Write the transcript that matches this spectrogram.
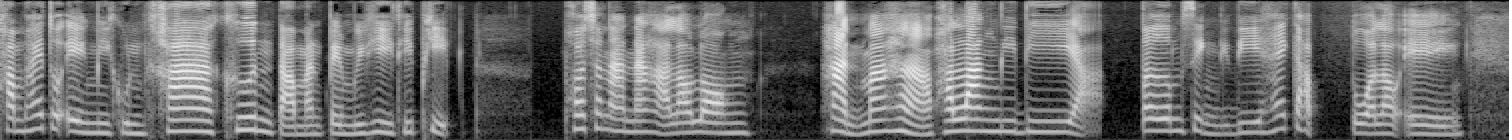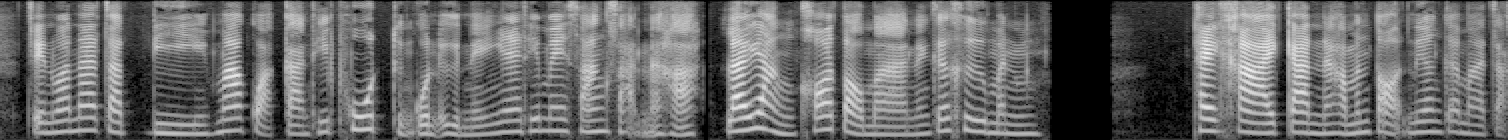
ทำให้ตัวเองมีคุณค่าขึ้น แต่มันเป็นวิธีที่ผิด เพราะฉะนั้นนะคะ เราลองหันมาหาพลังดีๆอะเติมสิ่งดีๆ ให้กับตัวเราเอง เจนว่าน่าจะดีมากกว่าการที่พูดถึงคนอื่นในแง่ที่ไม่สร้างสรรค์นะคะ แล้วอย่างข้อต่อมานั่นก็คือมันคล้ายๆกันนะคะ มันต่อเนื่องกันมาจาก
